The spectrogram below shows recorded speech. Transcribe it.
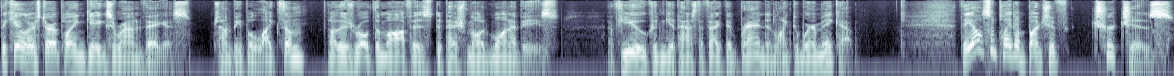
The Killers started playing gigs around Vegas. Some people liked them, others wrote them off as Depeche Mode wannabes. A few couldn't get past the fact that Brandon liked to wear makeup. They also played a bunch of churches.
